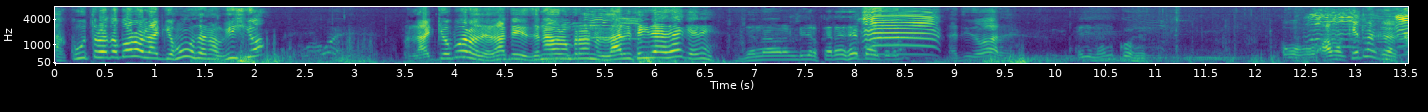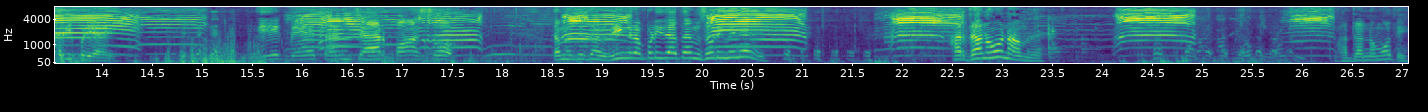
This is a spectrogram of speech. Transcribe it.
આ કૂતરો તો બરો લાગ્યો. શું છે એનો વિષ્યો લાગ્યો બરો છે. રાતે જનાવર પ્રાણ લારી થઈ જાય છે કે નહીં? જનાવર બીજો કરે છે તો હજી તો વાર હજી નનકો છે. ઓહો આમાં કેટલા ખરી પડ્યા છે? એક બે ત્રણ ચાર પાંચ છ તમે જો તમે પડી જતા એમ છોડી મિલે ને હરધાનું શું નામ છે હરધાનનો મોતી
